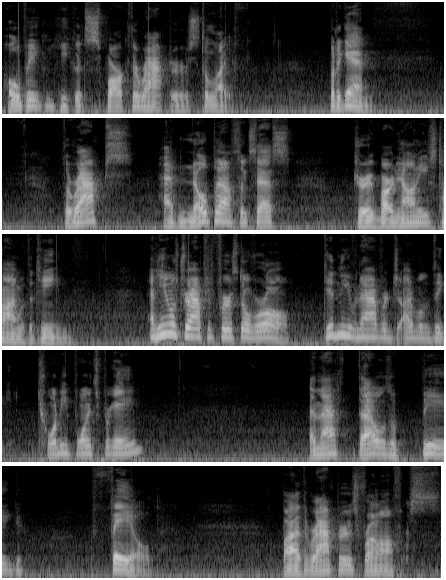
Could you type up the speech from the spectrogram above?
hoping he could spark the Raptors to life. But again, the Raps had no playoff success during Bargnani's time with the team. And he was drafted first overall. Didn't even average, I don't think, 20 points per game. And that that was a big fail by the Raptors front office.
